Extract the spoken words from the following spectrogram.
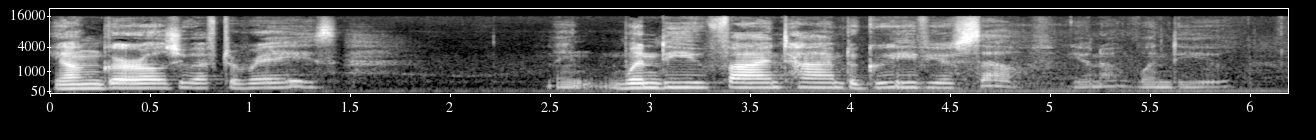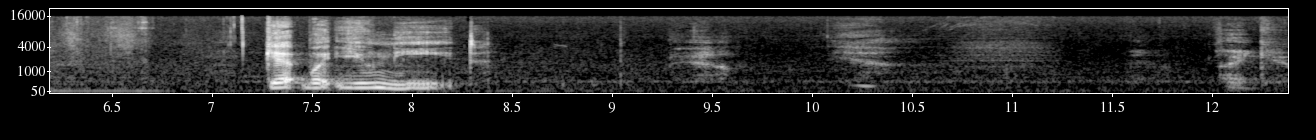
young girls you have to raise. I mean, when do you find time to grieve yourself? You know, when do you get what you need? Yeah. Yeah. Thank you.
